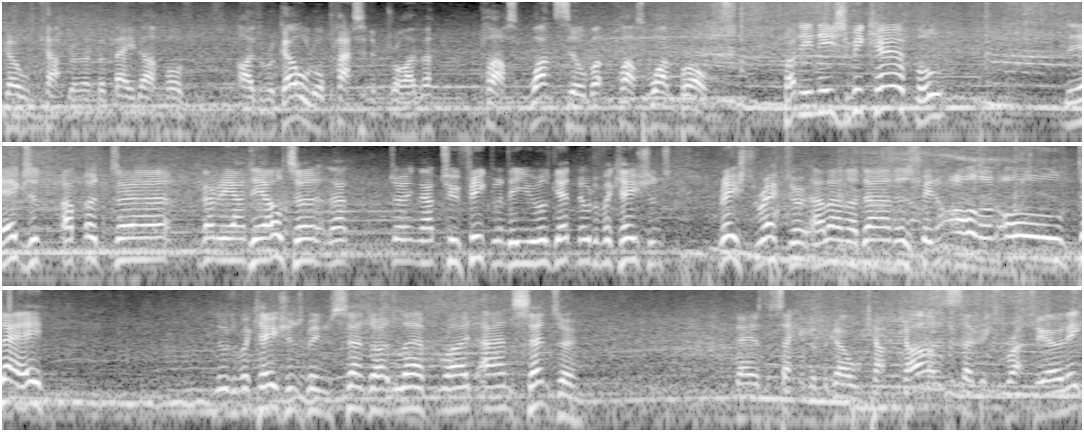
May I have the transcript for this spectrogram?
Gold Cup, remember, made up of either a gold or platinum driver, plus one silver, plus one bronze. But he needs to be careful. The exit up at uh, Variante Alta, that, doing that too frequently, you will get notifications. Race director Alain Adan has been on it all day. Notifications being sent out left, right, and centre. There's the second of the Gold Cup cars, Cedric Sbirrazzuoli.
